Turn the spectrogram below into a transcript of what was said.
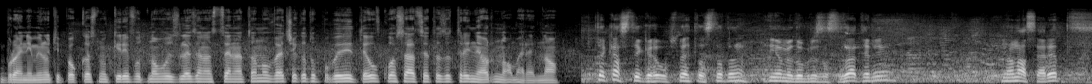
Броени минути по-късно Кирев отново излезе на сцената, но вече като победител в класацията за треньор номер едно. Така стига обстоятелствата. Имаме добри състезатели. На нас е ред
